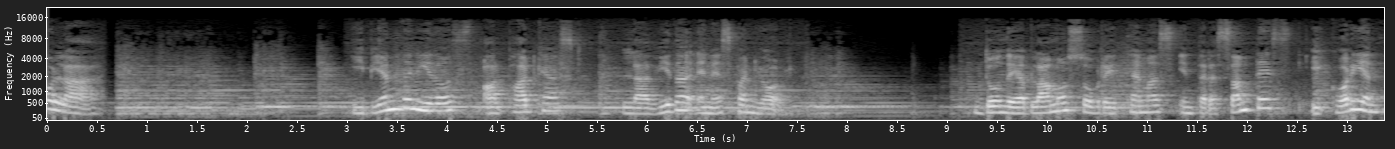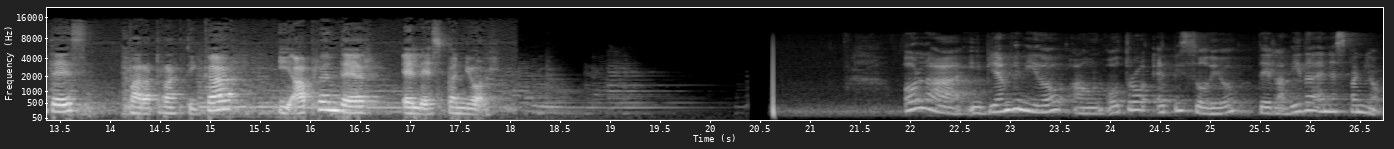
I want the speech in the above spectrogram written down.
Hola y bienvenidos al podcast La vida en español, donde hablamos sobre temas interesantes y corrientes para practicar y aprender el español. Hola y bienvenido a un otro episodio de La vida en español.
